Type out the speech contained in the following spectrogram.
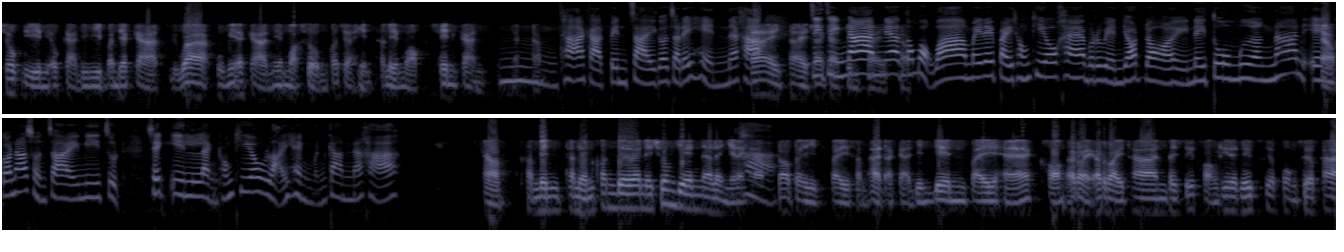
โชคดีมีโอกาสดีๆบรรยากาศ หรือว่าภูมิอากาศเนี่ยเหมาะสมก็จะเห็นทะเลหมอกเช่นกันอืนะครับมถ้าอากาศเป็นใจก็จะได้เห็นนะคะใช่ใช่จใช่ริงคบๆน่านป็ใจเนี่ยครับต้องบอกว่าไม่ได้ไปท่องเที่ยวแค่บริเวณยอดดอย ในตัวเมืองน่านเองครับก็น่าสนใจมีจุดเช็คอินแหล่งท่องเที่ยวหลายแห่งเหมือนกันนะคะครับครับเป็นถนนคนเดินในช่วงเย็นอะไรอย่างเงี้ยนะครับค่ะก็ไปไปสัมผัสอากาศเย็นๆ ไปหาของอร่อยอร่อยทาน ไปซื้อของที่ระลึกเสื้อผงเสื้อผ้า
